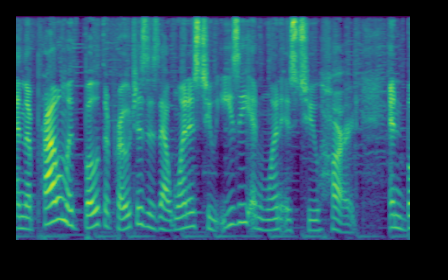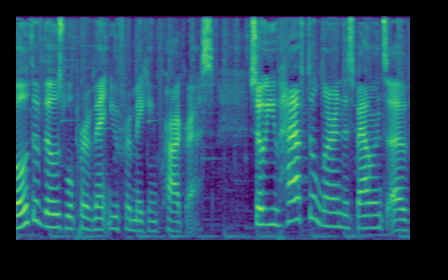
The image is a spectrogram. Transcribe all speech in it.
And the problem with both approaches is that one is too easy and one is too hard. And both of those will prevent you from making progress. So, you have to learn this balance of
